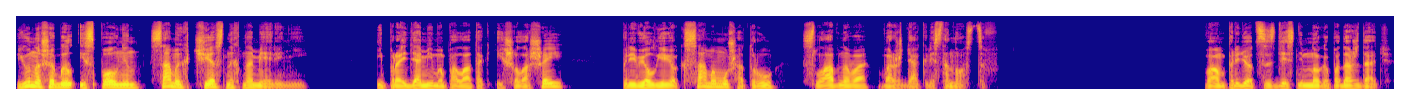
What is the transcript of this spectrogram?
юноша был исполнен самых честных намерений и, пройдя мимо палаток и шалашей, привел ее к самому шатру славного вождя крестоносцев. Вам придется здесь немного подождать.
